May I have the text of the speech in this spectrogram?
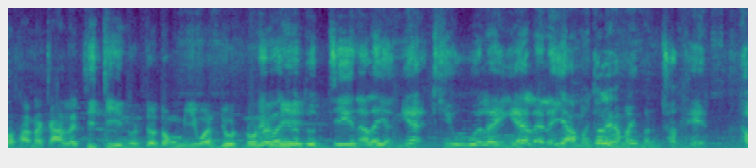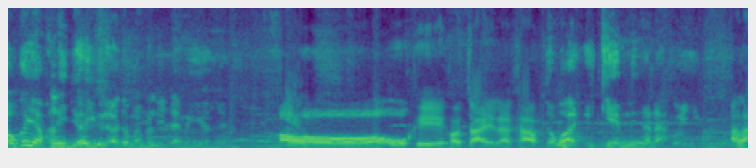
สถานการณ์อะไรที่จีนมันจะต้องมีวันหยุดนู่นไม่นั่นว่านี่จะตุนจีนอะไรอย่างเงี้ยคิวอะไรอย่างเงี้ยหลายๆอย่างมันก็เลยทำให้มันช็อตเทรดเขาก็อยากผลิตเยอะอยู่แล้วแต่มันผลิตได้ไม่เยอะเลย อ๋อโอเคเข้าใจแล้วครับ แต่ว่าอีกเกมหนึ่งอะหนักกว่าอีกอะไร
